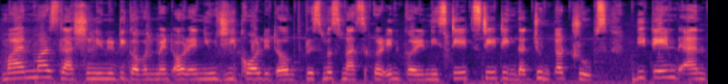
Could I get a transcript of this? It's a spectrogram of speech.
Myanmar's National Unity Government or NUG called it a Christmas massacre in Karenni state, stating that junta troops detained an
